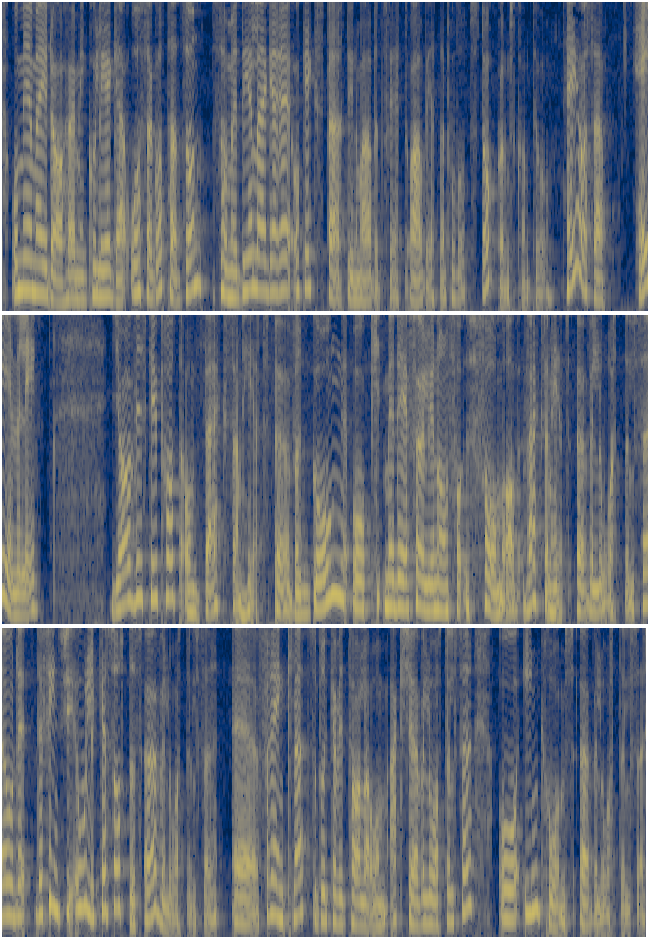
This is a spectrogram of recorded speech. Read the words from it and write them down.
Och med mig idag har jag min kollega Åsa Gotthardsson som är delägare och expert inom arbetsrätt och arbetar på vårt Stockholmskontor. Hej Åsa! Hej Emelie! Ja, vi ska ju prata om verksamhetsövergång och med det följer någon form av verksamhetsöverlåtelse. Och det, det finns ju olika sorters överlåtelser. Eh, förenklat så brukar vi tala om aktieöverlåtelser och inkromsöverlåtelser.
